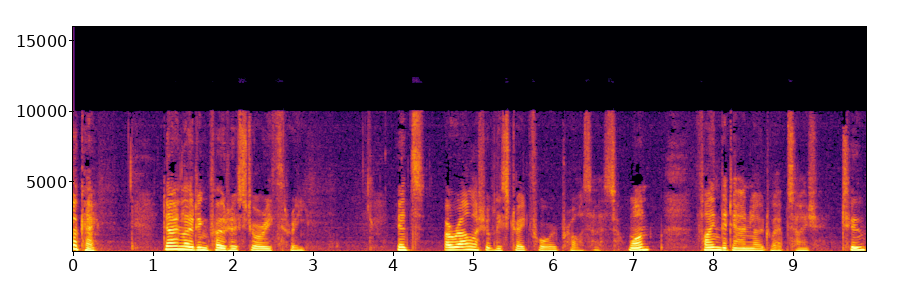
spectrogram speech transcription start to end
Okay, downloading Photo Story 3. It's a relatively straightforward process. 1. Find the download website. 2.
